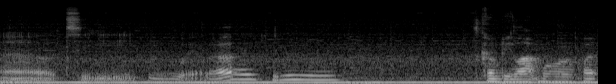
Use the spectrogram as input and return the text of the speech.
Uh, let's see, where are you? It's gonna be a lot more what?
